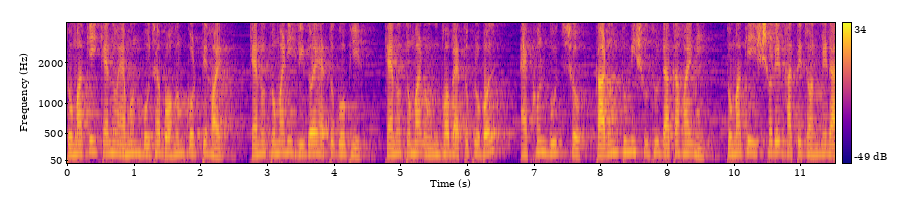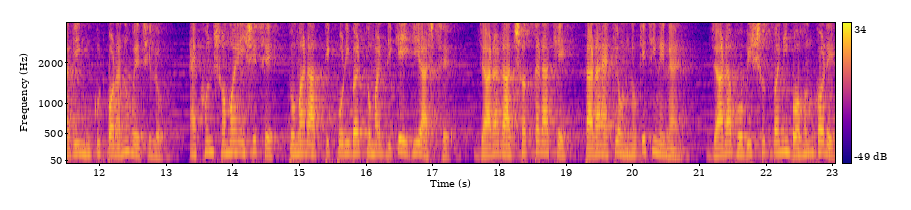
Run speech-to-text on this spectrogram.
তোমাকেই কেন এমন বোঝা বহন করতে হয়? কেন তোমারই হৃদয় এত গভীর? কেন তোমার অনুভব এত প্রবল? এখন বুঝছ, কারণ তুমি শুধু ডাকা হয়নি, তোমাকে ঈশ্বরের হাতে জন্মের আগেই মুকুট পরানো হয়েছিল। এখন সময় এসেছে, তোমার আত্মিক পরিবার তোমার দিকে এগিয়ে আসছে। যারা রাজসত্তা রাখে, তারা একে অন্যকে চিনে নেয়। যারা ভবিষ্যৎবাণী বহন করে,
